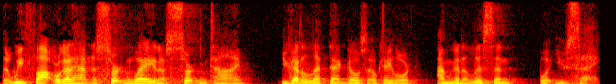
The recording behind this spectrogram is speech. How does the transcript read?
that we thought were going to happen a certain way in a certain time. You got to let that go. Say, okay, Lord, I'm going to listen what you say.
